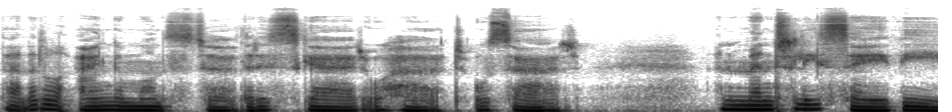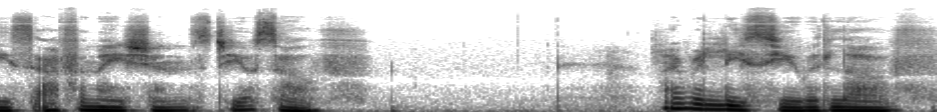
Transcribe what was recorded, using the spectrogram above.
that little anger monster that is scared or hurt or sad, and mentally say these affirmations to yourself. I release you with love.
